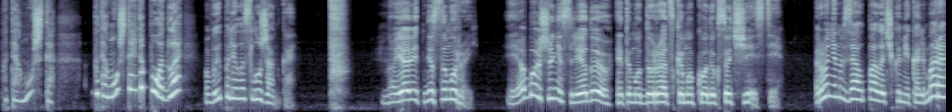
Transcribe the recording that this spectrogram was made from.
«Потому что... потому что это подло!» — выпалила служанка. Но я ведь не самурай. Я больше не следую этому дурацкому кодексу чести. Ронин взял палочками кальмара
